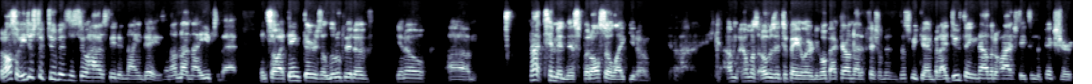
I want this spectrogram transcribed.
But also he just took two visits to Ohio State in nine days, and I'm not naive to that. And so I think there's a little bit of you know um, not timidness, but also like you know, uh, he almost owes it to Baylor to go back there on that official visit this weekend. But I do think now that Ohio State's in the picture,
